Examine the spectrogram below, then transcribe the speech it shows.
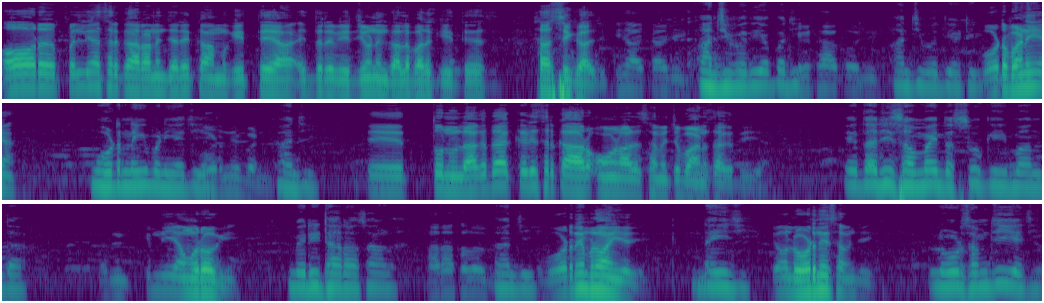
ਔਰ ਪਹਿਲੀਆਂ ਸਰਕਾਰਾਂ ਨੇ ਜਿਹੜੇ ਕੰਮ ਕੀਤੇ ਆ ਇੱਧਰ ਵੀਰ ਜੀ ਹੁਣੇ ਗੱਲਬਾਤ ਕੀਤੇ। ਸਤਿ ਸ਼੍ਰੀ ਅਕਾਲ ਜੀ। ਕੀ ਹਾਲ ਚਾਲ ਜੀ? ਹਾਂਜੀ ਵਧੀਆ ਭਾਜੀ। ਠੀਕ ਠਾਕ ਹੋ ਜੀ? ਹਾਂਜੀ ਵਧੀਆ ਠੀਕ। ਵੋਟ ਬਣੀ ਆ? ਵੋਟ ਨਹੀਂ ਬਣੀ ਹੈ ਜੀ ਵੋਟ ਨਹੀਂ ਬਣੀ। ਹਾਂਜੀ। ਤੇ ਤੁਹਾਨੂੰ ਲੱਗਦਾ ਕਿਹੜੀ ਸਰਕਾਰ ਆਉਣ ਵਾਲੇ ਸਮੇਂ 'ਚ ਬਣ ਸਕਦੀ ਆ? ਇਹ ਤਾਂ ਜੀ ਸਮਾਂ ਹੀ ਦੱਸੋ ਕੀ ਬਣਦਾ। ਕਿੰਨੀ ਉਮਰ ਹੋ ਗਈ? ਮੇਰੀ 18 ਸਾਲ। 18 ਸਾਲ ਹੋ ਗਈ ਹਾਂਜੀ। ਵੋਟ ਨਹੀਂ ਬਣਵਾਈ ਹੈ ਜੀ ਨਹੀਂ ਜੀ। ਕਿਉਂ ਲੋੜ ਨਹੀਂ ਸਮਝੀ? ਲੋੜ ਸਮਝੀ ਹੈ ਜੀ।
